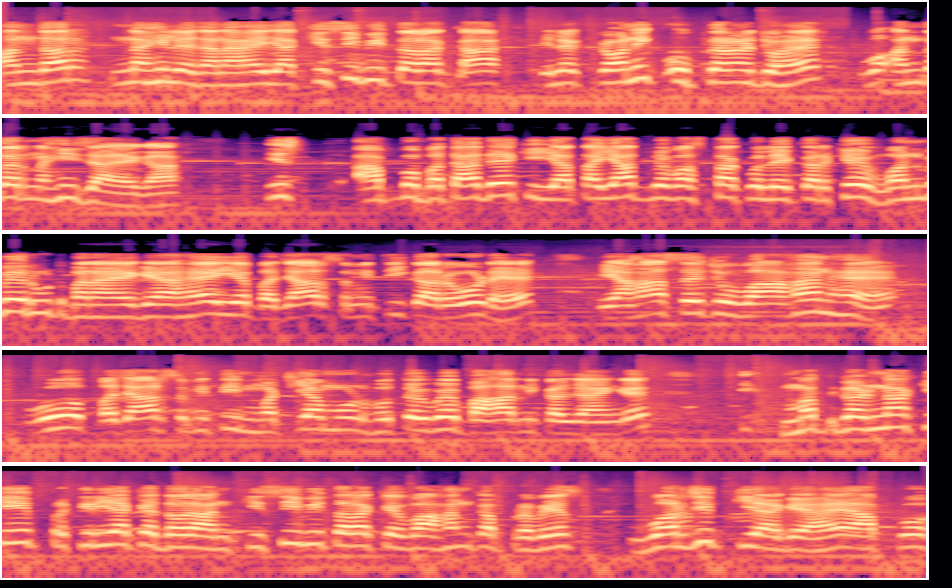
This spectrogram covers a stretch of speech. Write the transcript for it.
अंदर नहीं ले जाना है या किसी भी तरह का इलेक्ट्रॉनिक उपकरण जो है, वो अंदर नहीं जाएगा। इस आपको बता दें कि यातायात व्यवस्था को लेकर के वन वे रूट बनाया गया है। ये बाज़ार समिति का रोड है। यहाँ से जो वाहन है, वो बाज़ार समिति मटिया मोड़ होते हुए बाहर निकल जाएँगे। मतगणना की प्रक्रिया के दौरान किसी भी तरह के वाहन का प्रवेश वर्जित किया गया है। आपको,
